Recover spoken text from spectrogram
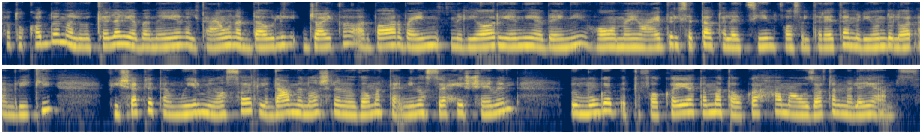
ستقدم الوكالة اليابانية للتعاون الدولي جايكا أربعة وأربعين مليار ين ياباني وهو ما يعادل ستة وتلاتين فاصل تلاتة مليون دولار أمريكي في شكل تمويل ميسر لدعم نشر نظام التأمين الصحي الشامل بموجب اتفاقية تم توقيعها مع وزارة المالية أمس.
